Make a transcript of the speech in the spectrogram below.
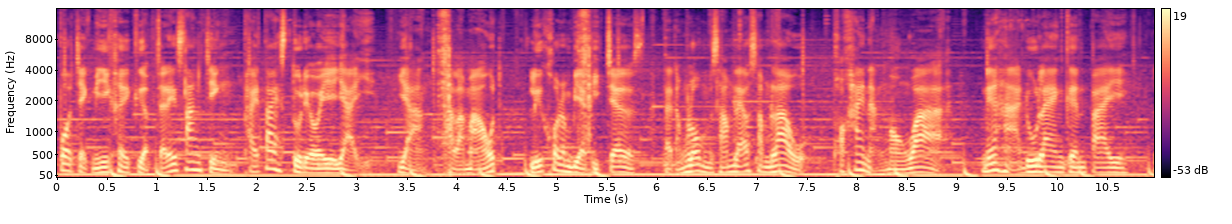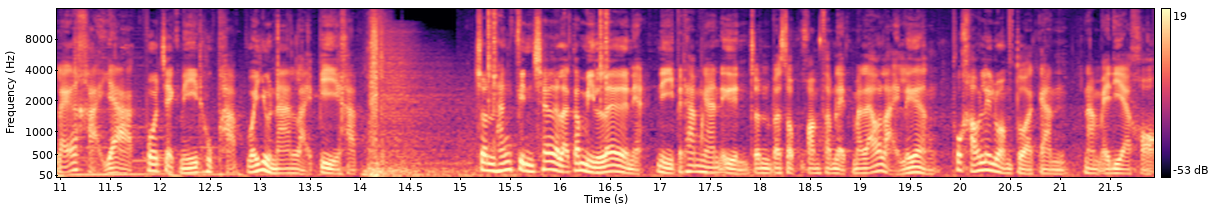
โปรเจกต์นี้เคยเกือบจะได้สร้างจริง ภายใต้สตูดิโอใหญ่ๆอย่าง Paramount หรือ Columbia Pictures แต่ต้องล่มซ้ำแล้วซ้ำเล่า เพราะค่ายหนังมองว่า เนื้อหาดูแรงเกินไป และก็ขายยาก โปรเจกต์นี้ถูกพับไว้อยู่นานหลายปีครับ จนทั้งฟินเชอร์แล้วก็มิลเลอร์เนี่ยหนีไปทำงานอื่นจนประสบความสำเร็จมาแล้วหลายเรื่อง พวกเขาเลยรวมตัวกันนำไอเดียของ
